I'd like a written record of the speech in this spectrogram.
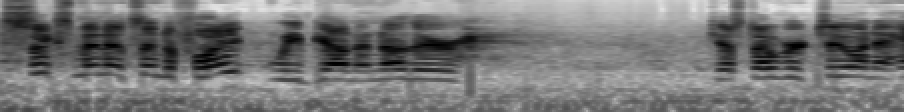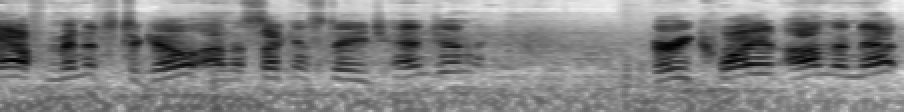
Six minutes into flight, we've got another just over two and a half minutes to go on the second stage engine. Very quiet on the net.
